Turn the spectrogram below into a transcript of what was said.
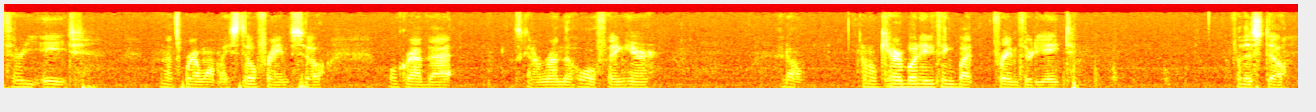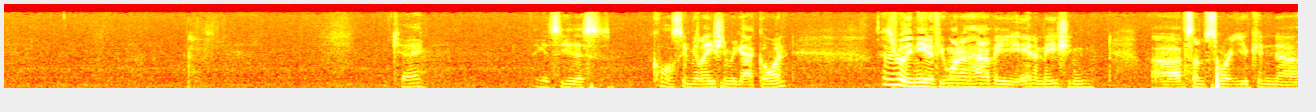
38, and that's where I want my still frame. So we'll grab that. It's gonna run the whole thing here. I don't, I don't care about anything but frame 38 for this still. Okay, you can see this cool simulation we got going. This is really neat if you want to have a animation uh, of some sort. You can uh,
